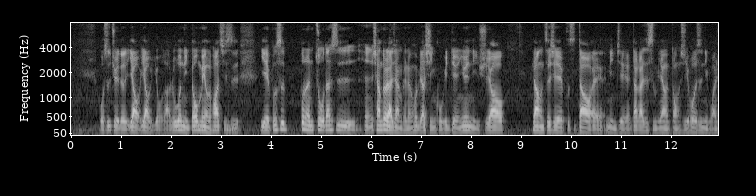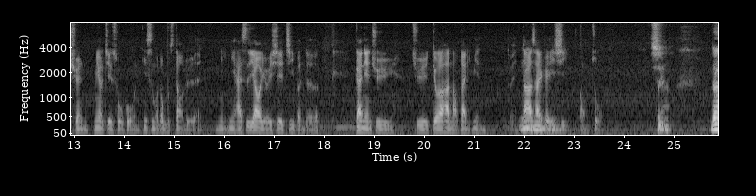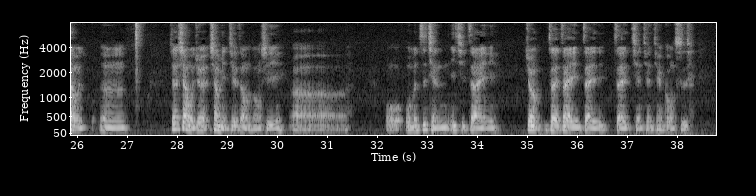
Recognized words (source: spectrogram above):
我是觉得要要有啦。如果你都没有的话，其实也不是不能做，但是嗯，相对来讲可能会比较辛苦一点，因为你需要。让这些不知道哎、欸，敏捷大概是什么样的东西，或者是你完全没有接触过，你什么都不知道的人，你你还是要有一些基本的概念去去丢到他脑袋里面，对，大家才可以一起工作。嗯、是啊，那我嗯，就像我觉得像敏捷这种东西，呃，我我们之前一起在就在在在在前前前公司，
